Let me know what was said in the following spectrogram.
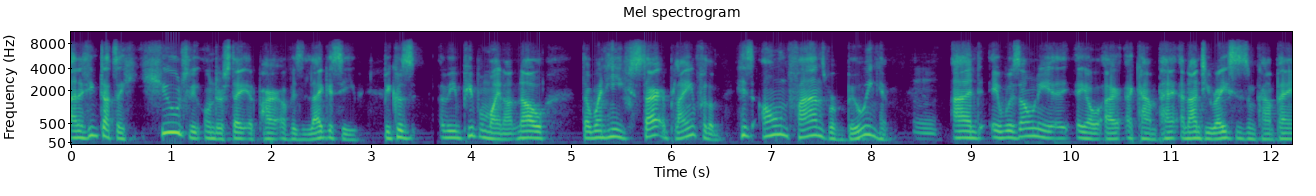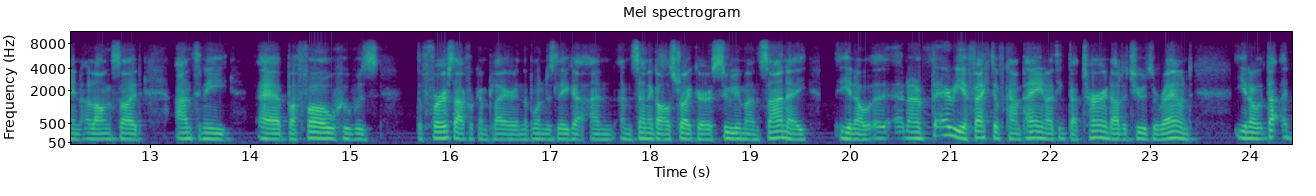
And I think that's a hugely understated part of his legacy because I mean, people might not know that when he started playing for them, his own fans were booing him. Mm. And it was only a, you know a, a campaign, an anti-racism campaign alongside Anthony uh, Baffoe, who was the first African player in the Bundesliga, and, and Senegal striker Suleiman Sane, you know, and a very effective campaign. I think that turned attitudes around. You know, that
